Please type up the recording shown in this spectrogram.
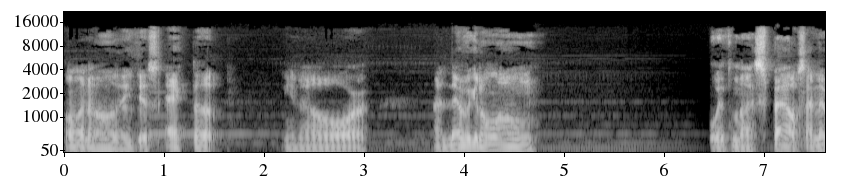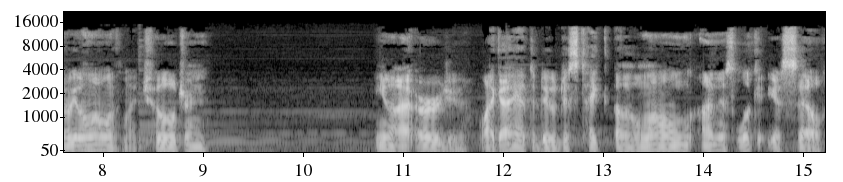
on, oh, they just act up, you know, or I never get along with my spouse. I never get along with my children. You know, I urge you, like I had to do, just take a long, honest look at yourself.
